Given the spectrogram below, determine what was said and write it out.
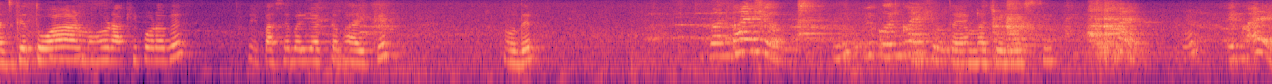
আজকে তোয়া আর মোহর রাখি পড়াবে এই পাশে বাড়ি একটা ভাইকে ওদের। তাই আমরা চলে এসেছি এখানে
